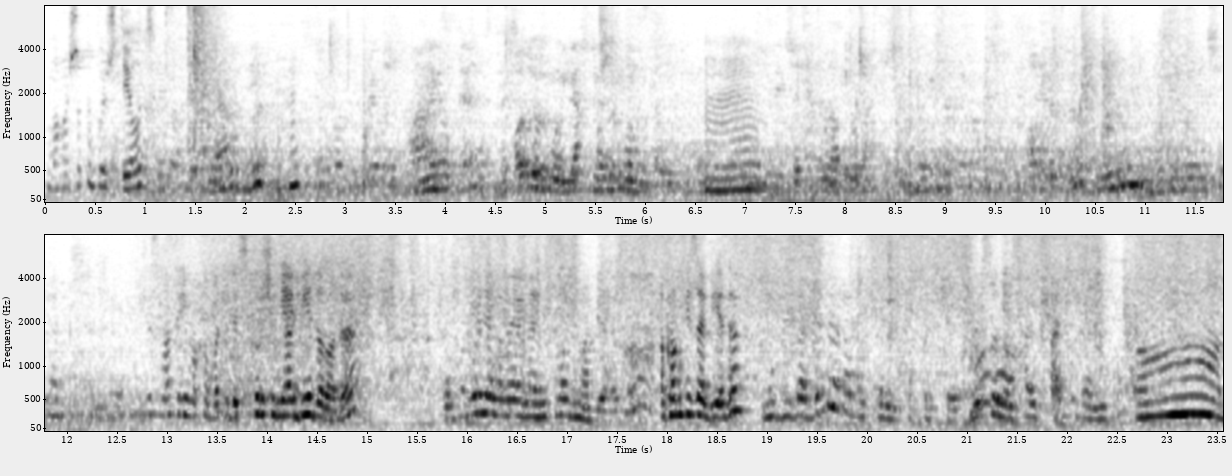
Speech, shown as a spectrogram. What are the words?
Мага, что ты будешь делать? Я? Угу. Ты смотри, Махаба, ты до сих пор еще не обедала, да? Сегодня мы, наверное, не сможем обедать. А как без обеда? Мы без обеда работаем. Ну, а,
